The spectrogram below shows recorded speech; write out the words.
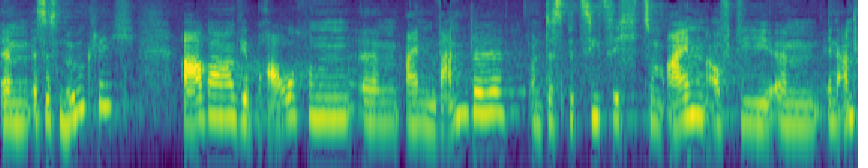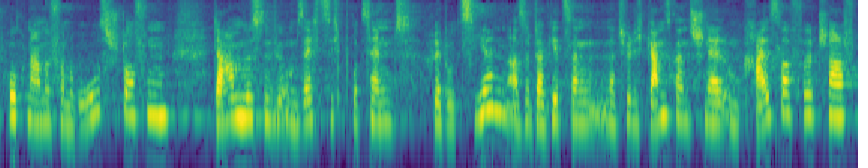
ähm, es ist möglich. Aber wir brauchen ähm, einen Wandel und das bezieht sich zum einen auf die ähm, Inanspruchnahme von Rohstoffen. Da müssen wir um 60 Prozent reduzieren. Also da geht es dann natürlich ganz, ganz schnell um Kreislaufwirtschaft.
